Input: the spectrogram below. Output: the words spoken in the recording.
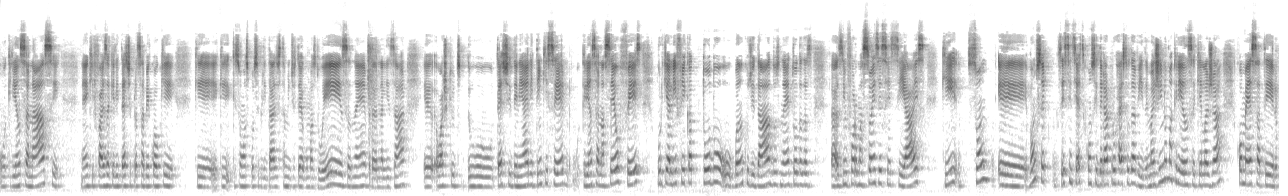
a criança nasce, né, que faz aquele teste para saber qual que que, que, que, são as possibilidades também de ter algumas doenças, né, para analisar. Eu acho que o, o, teste de DNA ele tem que ser, criança nasceu, fez, porque ali fica todo o banco de dados, né, todas as, as informações essenciais que são, é, vão ser essenciais de considerar para o resto da vida. Imagina uma criança que ela já começa a ter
